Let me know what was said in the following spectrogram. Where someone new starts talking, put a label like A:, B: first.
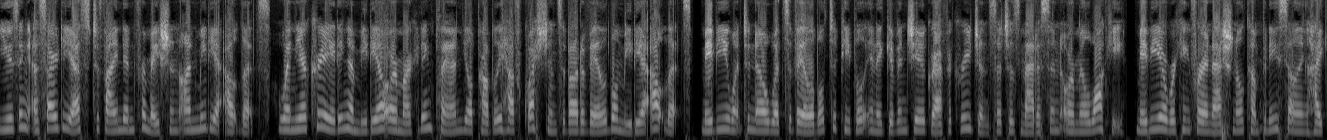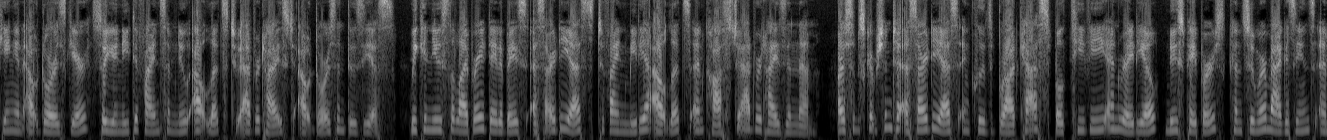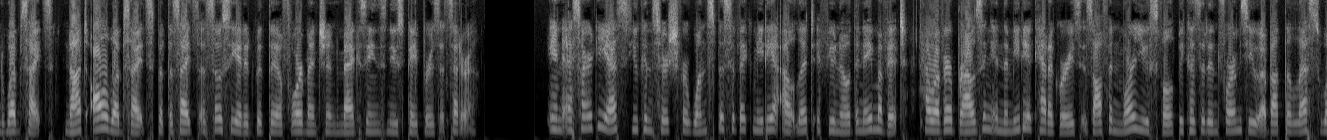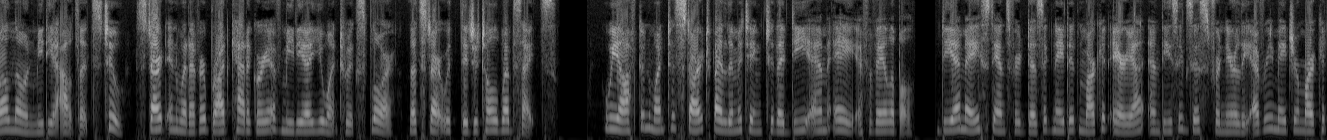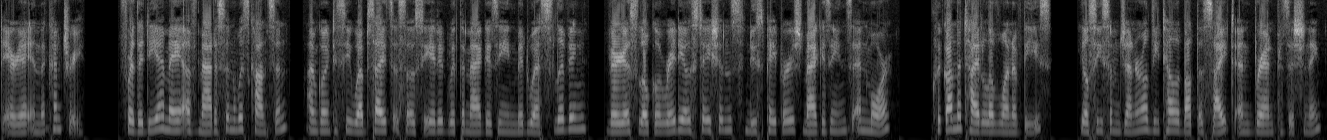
A: Using SRDS to find information on media outlets. When you're creating a media or marketing plan, you'll probably have questions about available media outlets. Maybe you want to know what's available to people in a given geographic region, such as Madison or Milwaukee. Maybe you're working for a national company selling hiking and outdoors gear, so you need to find some new outlets to advertise to outdoors enthusiasts. We can use the library database SRDS to find media outlets and costs to advertise in them. Our subscription to SRDS includes broadcasts, both TV and radio, newspapers, consumer magazines, and websites. Not all websites, but the sites associated with the aforementioned magazines, newspapers, etc. In SRDS, you can search for one specific media outlet if you know the name of it. However, browsing in the media categories is often more useful because it informs you about the less well-known media outlets too. Start in whatever broad category of media you want to explore. Let's start with digital websites. We often want to start by limiting to the DMA if available. DMA stands for Designated Market Area, and these exist for nearly every major market area in the country. For the DMA of Madison, Wisconsin, I'm going to see websites associated with the magazine Midwest Living, various local radio stations, newspapers, magazines, and more. Click on the title of one of these. You'll see some general detail about the site and brand positioning.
